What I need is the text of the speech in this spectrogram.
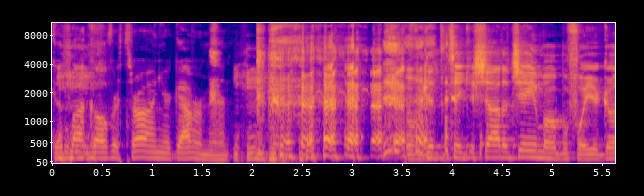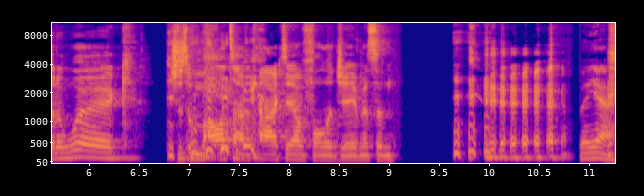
Good luck overthrowing your government. Don't forget to take a shot of JMO before you go to work. It's just a Molotov cocktail full of Jameson. But yeah,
